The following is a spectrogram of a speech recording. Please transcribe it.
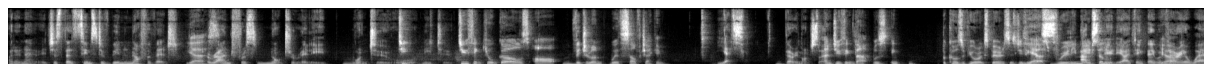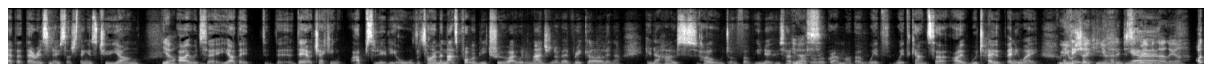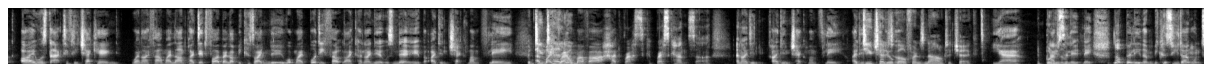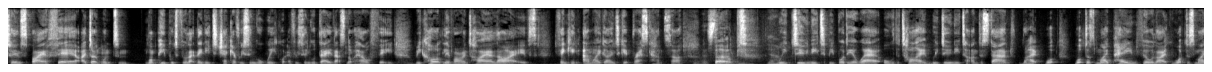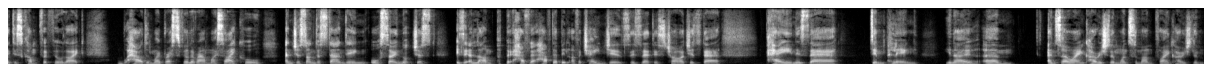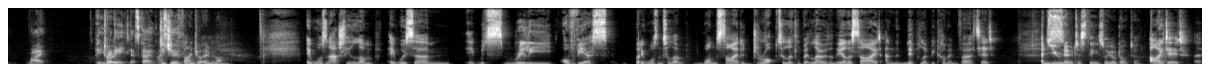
I don't know. It just there seems to have been enough of it Yes. around for us not to really want to or you- need to. Do you think your girls are vigilant with self checking? Yes, very much so. And do you think that was in, because of your experiences? Do you think yes, that's really made absolutely. them? I think they were Yeah. very aware that there is no such thing as too young. Yeah. I would say, yeah, they they are checking absolutely all the time, and that's probably true. I would imagine of every girl in a in a household of uh, you know who's had a mother or a grandmother with with cancer. I would hope anyway. Well, you were shaking your head in disagreement Yeah. there, Leanne. I, I wasn't actively checking when I found my lump. I did find my lump because I knew what my body felt like and I knew it was new, but I didn't check monthly. But do and you my tell your- grandmother had breast breast cancer, and I didn't I didn't check monthly. I Do you didn't tell your all. girlfriends now to check? Yeah, bully them. absolutely. Not bully them because you don't want to inspire fear. I don't want to want people to feel like they need to check every single week or every single day. That's not healthy. We can't live our entire lives thinking, "Am I going to get breast cancer?" but we do need to be body aware all the time. We do need to understand, right? What what does my pain feel like? What does my discomfort feel like? How did my breast feel around my cycle and just understanding also not just is it a lump but has there have there been other changes is there discharge is there pain is there dimpling you know um, and so i encourage them once a month i encourage them right Are you ready? Let's go. Did you find your own lump? It wasn't actually a lump. It was um, it was really obvious, but it wasn't a lump. One side had dropped a little bit lower than the other side, and the nipple had become inverted. And you noticed these, or your doctor? I did, uh,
